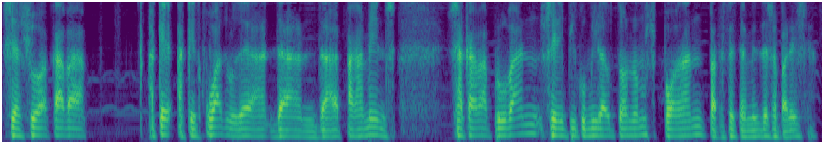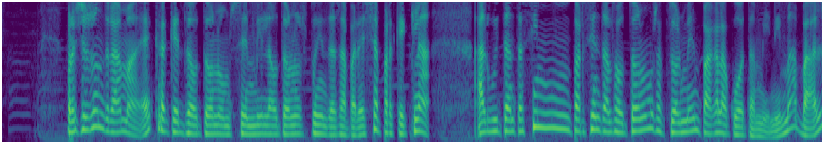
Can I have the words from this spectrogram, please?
si això acaba, aquest, aquest quadre de, de, de pagaments s'acaba aprovant, cent i pico mil autònoms poden perfectament desaparèixer. Però això és un drama, eh, que aquests autònoms, 100.000 autònoms, puguin desaparèixer, perquè, clar, el 85% dels autònoms actualment paga la quota mínima, val?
